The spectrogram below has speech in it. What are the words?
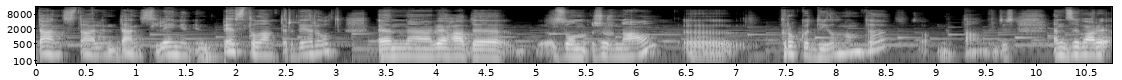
dank Stalin, dank Lenin in het beste land ter wereld. En uh, we hadden zo'n journaal, uh, Krokodil noemde. Dus, en ze waren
